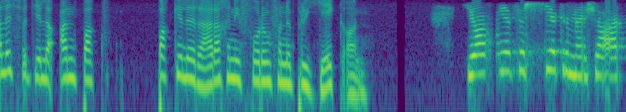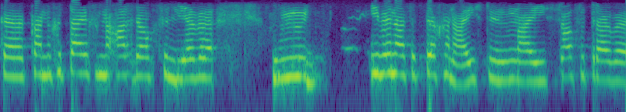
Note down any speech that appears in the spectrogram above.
alles wat julle aanpak pak julle regtig in die vorm van 'n projek aan. Ja, nee, verseker my, so ek uh, kan getuig in my alledaagse lewe hoe ewen as ek terug aan huis toe my selfvertroue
